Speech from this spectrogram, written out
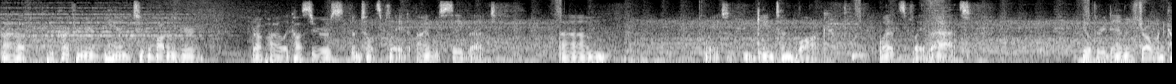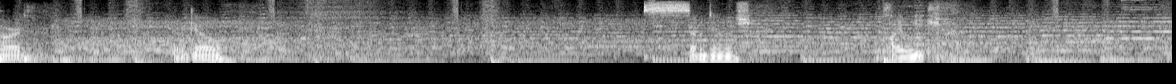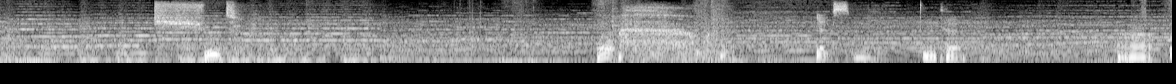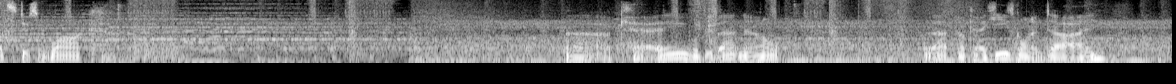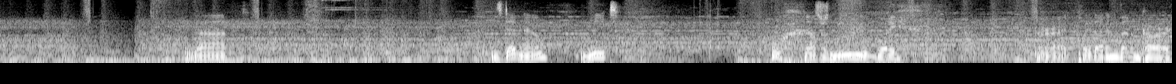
Uh, put a card from your hand to the bottom of your draw pile. It costs zeros until it's played. I will save that. Um, wait, gain 10 block. Let's play that. Deal 3 damage, draw 1 card. There we go. Seven damage. Apply a weak. Shoot. Well. Yikes. Okay. Uh, let's do some block. Okay, we'll do that now. That, okay, he's gonna die. He's dead now. Neat. Whew, now it's just me and you, buddy. Alright, play that Envenom card.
